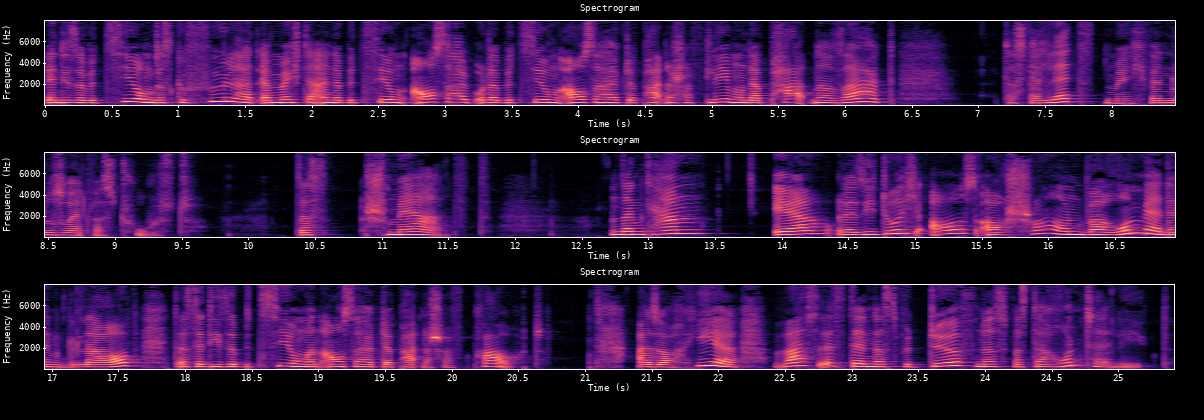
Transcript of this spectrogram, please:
in dieser Beziehung das Gefühl hat, er möchte eine Beziehung außerhalb oder Beziehung außerhalb der Partnerschaft leben und der Partner sagt, das verletzt mich, wenn du so etwas tust. Das schmerzt. Und dann kann er oder sie durchaus auch schauen, warum er denn glaubt, dass er diese Beziehungen außerhalb der Partnerschaft braucht. Also auch hier, was ist denn das Bedürfnis, was darunter liegt?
